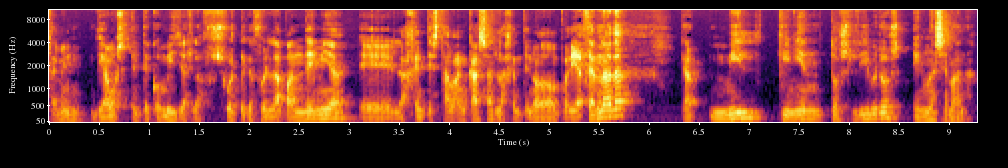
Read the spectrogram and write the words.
también, digamos, entre comillas, la suerte que fue en la pandemia, eh, la gente estaba en casa, la gente no podía hacer nada. Claro, 1.500 libros en una semana.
